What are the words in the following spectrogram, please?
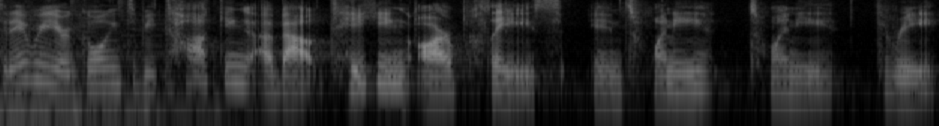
Today, we are going to be talking about taking our place in 2020. 3,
